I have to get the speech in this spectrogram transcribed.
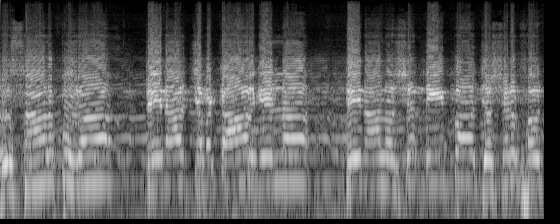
ਰਸਾਲ ਭੋਰਾ, ਤੇ ਨਾਲ ਚਮਕਾਰ ਗੇਲਾ, ਤੇ ਨਾਲ ਅਸ਼ਨਦੀਪ ਜਸ਼ਨ ਫੌਜੀ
